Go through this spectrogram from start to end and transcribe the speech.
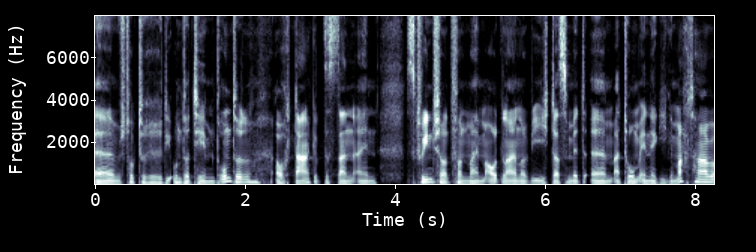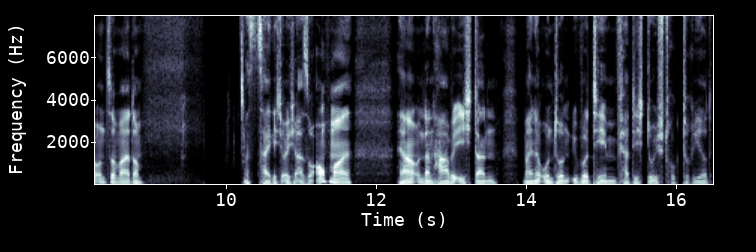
ähm, strukturiere die Unterthemen drunter. Auch da gibt es dann ein Screenshot von meinem Outliner, wie ich das mit ähm, Atomenergie gemacht habe und so weiter. Das zeige ich euch also auch mal. Ja, und dann habe ich dann meine Unter- und Überthemen fertig durchstrukturiert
